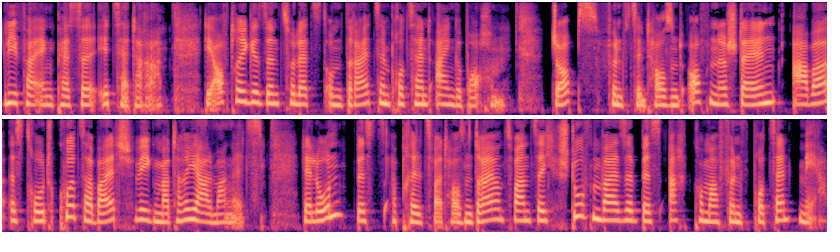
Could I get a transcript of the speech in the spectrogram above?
Lieferengpässe etc. Die Aufträge sind zuletzt um 13 Prozent eingebrochen. Jobs 15.000 offene Stellen, aber es droht Kurzarbeit wegen Materialmangels. Der Lohn bis April 2023 stufenweise bis 8,5 Prozent mehr.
